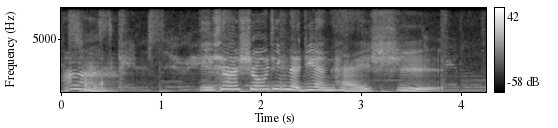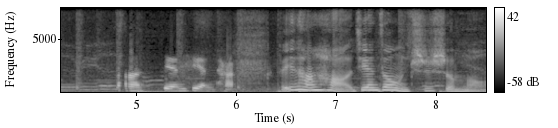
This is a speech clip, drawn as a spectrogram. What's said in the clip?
嗯，以下收听的电台是大间电台，非常好。今天中午吃什么？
